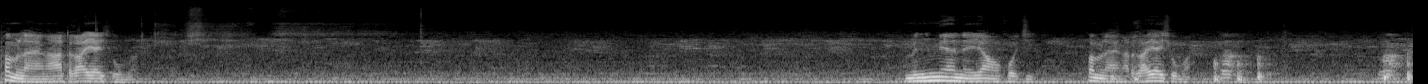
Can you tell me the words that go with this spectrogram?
ထွက်မလာရင်ငါတကားရိုက်ချုံမှာ မင်းမြတ်နဲ့ရအောင်ခေါ်ကြည့်ထွက်မလာရင်ငါတကားရိုက်ချုံမှာ mà mà ม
